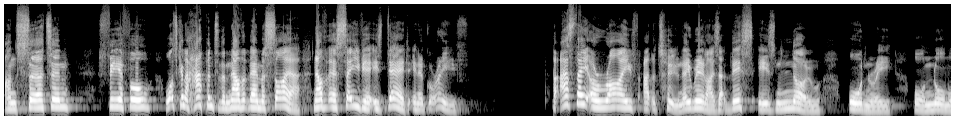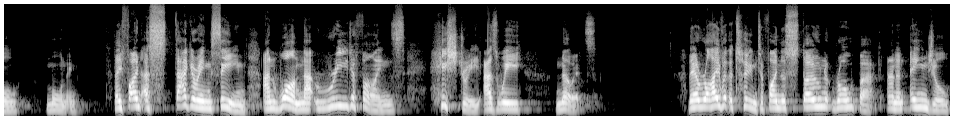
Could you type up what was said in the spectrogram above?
uncertain, fearful. What's going to happen to them now that their Messiah, now that their Savior is dead in a grave? But as they arrive at the tomb, they realize that this is no ordinary or normal morning. They find a staggering scene and one that redefines history as we know it. They arrive at the tomb to find the stone rolled back and an angel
